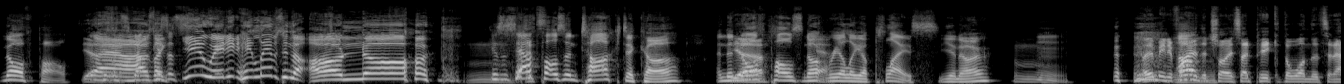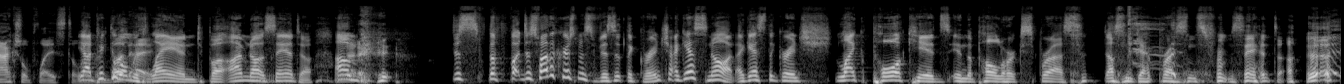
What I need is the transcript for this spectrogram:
North Pole. Yeah. Wow, I was like, because it's- you idiot! He lives in the. Oh no! Mm, because the South Pole's Antarctica, and the Yeah. North Pole's not Yeah. really a place, you know? Hmm. Mm. I mean, if I had the choice, I'd pick the one that's an actual place to live. Yeah, I'd pick the one but with land, but I'm not Santa. Um, does the does Father Christmas visit the Grinch? I guess not. I guess the Grinch, like poor kids in the Polar Express, doesn't get presents from Santa.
